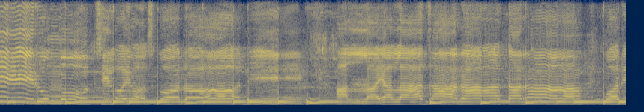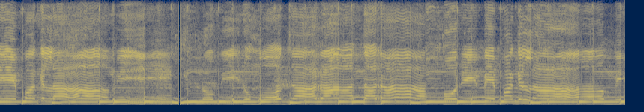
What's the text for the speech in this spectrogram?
নবীর উম্মত ছিল আল্লাহ আল্লাহ যারা তারা করে পাগলামি। নবীর মজারা তারা করিবে পাগলামি।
